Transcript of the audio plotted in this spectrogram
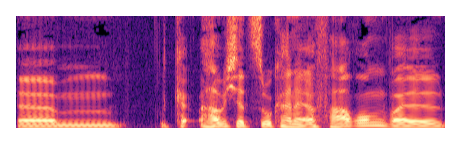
ähm, habe ich jetzt so keine Erfahrung, weil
